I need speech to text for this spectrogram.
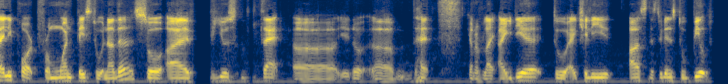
teleport from one place to another. So I've used that, uh, you know, um, that kind of like idea to actually ask the students to build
